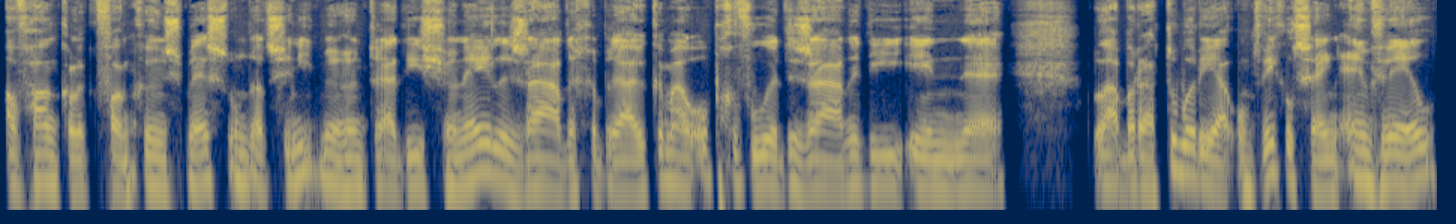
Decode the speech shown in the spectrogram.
afhankelijk van kunstmest, omdat ze niet meer hun traditionele zaden gebruiken, maar opgevoerde zaden die in eh, laboratoria ontwikkeld zijn en veel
